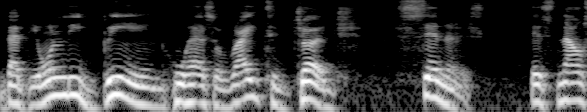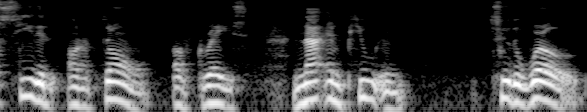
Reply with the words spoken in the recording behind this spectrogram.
that the only being who has a right to judge sinners is now seated on a throne of grace not imputing to the world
